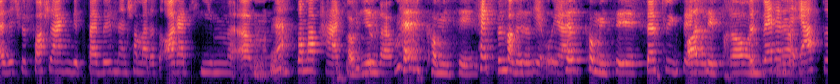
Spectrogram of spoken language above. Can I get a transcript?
also ich würde vorschlagen, wir zwei bilden dann schon mal das Orga-Team ähm, ja. Sommerparty Auf jeden zusammen. Festkomitee. Festkomitee, oh ja. Festkomitee. Das klingt sehr Ortlieb Braun. Das wäre dann ja. der erste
